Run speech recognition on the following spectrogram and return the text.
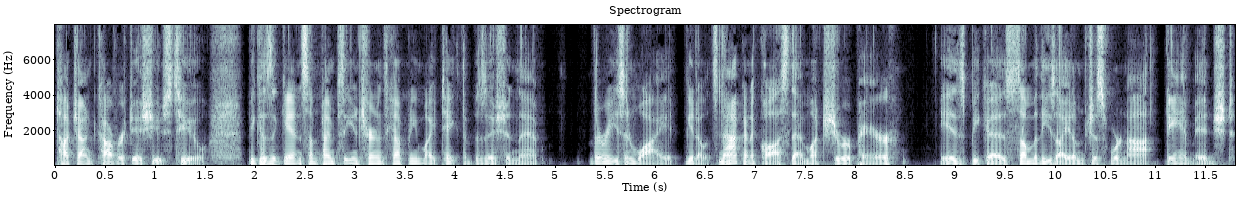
touch on coverage issues too, because again, sometimes the insurance company might take the position that the reason why you know it's not going to cost that much to repair is because some of these items just were not damaged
